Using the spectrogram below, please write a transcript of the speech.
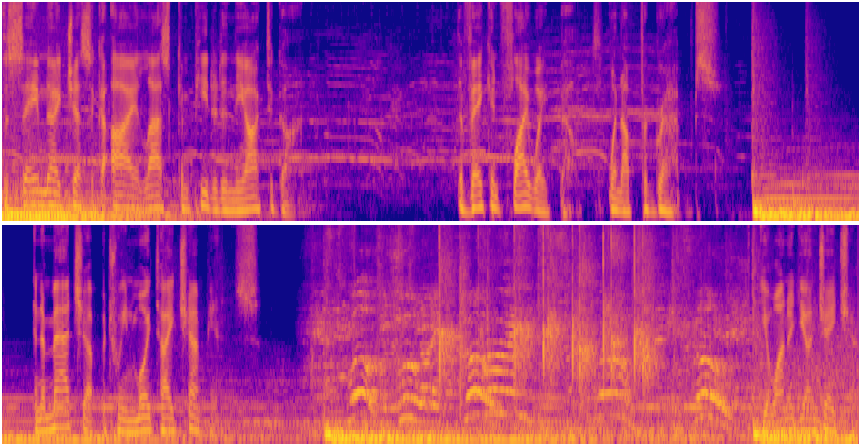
The same night Jessica Eye last competed in the octagon, the vacant flyweight belt went up for grabs. In a matchup between Muay Thai champions, Joanna Jędrzejczyk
